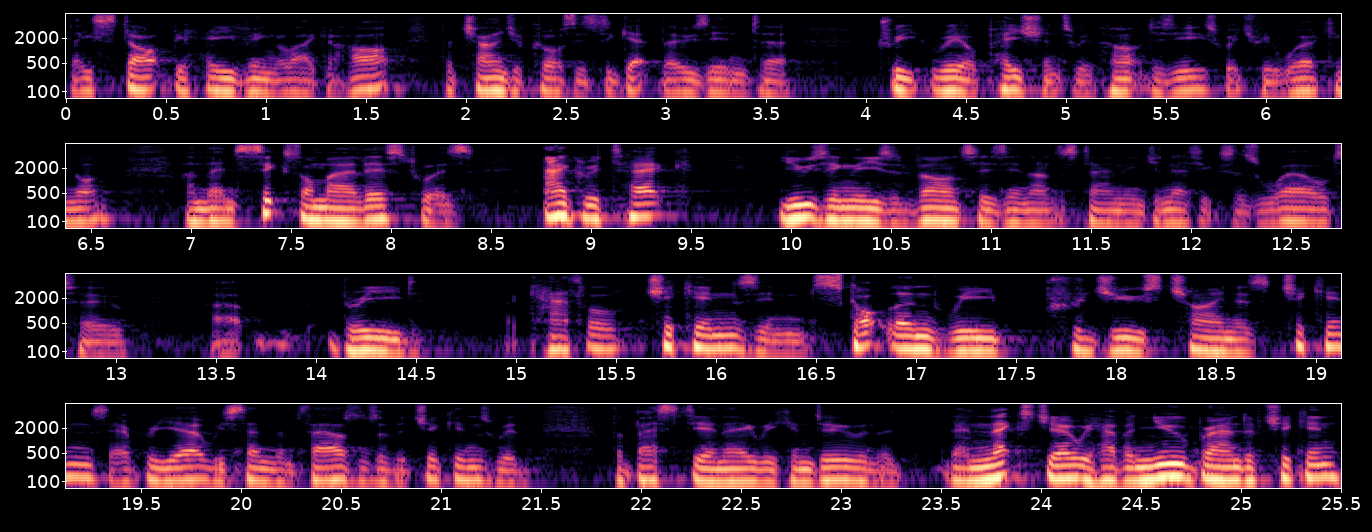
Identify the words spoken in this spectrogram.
they start behaving like a heart. The challenge, of course, is to get those into treat real patients with heart disease, which we're working on. And then sixth on my list was agri-tech, using these advances in understanding genetics as well to uh, breed cattle, chickens. In Scotland, we produce China's chickens every year. We send them thousands of the chickens with the best DNA we can do. And the, then next year, we have a new brand of chicken.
